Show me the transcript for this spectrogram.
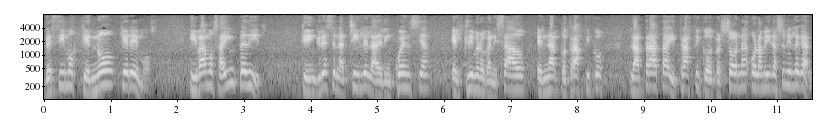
Decimos que no queremos y vamos a impedir que ingresen a Chile la delincuencia, el crimen organizado, el narcotráfico, la trata y tráfico de personas o la migración ilegal.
